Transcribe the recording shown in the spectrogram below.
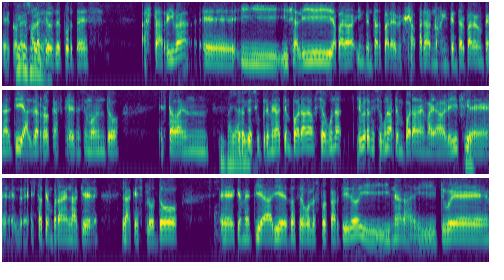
eh, con el. Colegio de los Deportes hasta arriba eh, y, y salí a parar, intentar parar, a parar, no, intentar parar un penalti a Albert Rocas, que en ese momento estaba en, En creo que su primera temporada o segunda, yo creo que segunda temporada en Valladolid, eh, esta temporada en la que, en la que explotó, eh, que metía 10, 12 goles por partido y, y nada, y tuve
